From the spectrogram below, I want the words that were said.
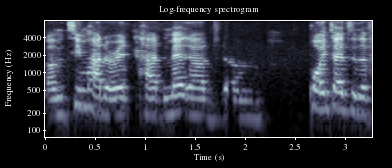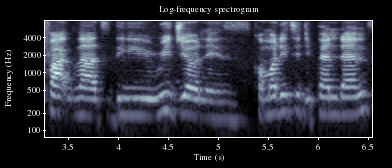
Um, Tim had already had met, uh, um, pointed to the fact that the region is commodity dependent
